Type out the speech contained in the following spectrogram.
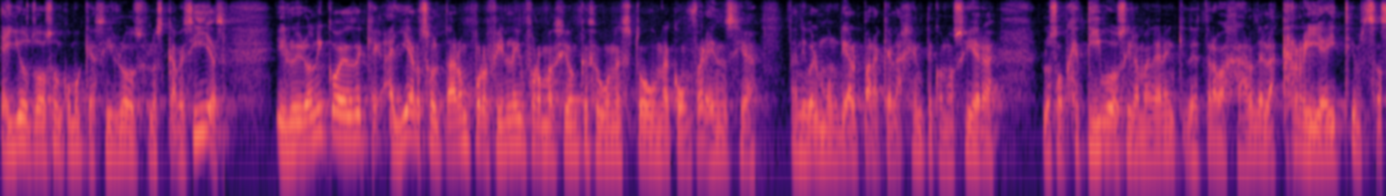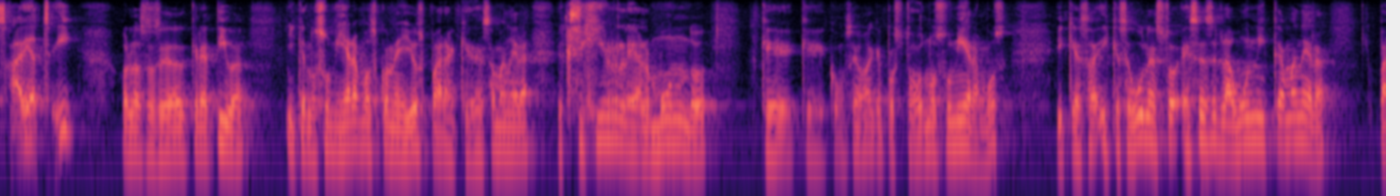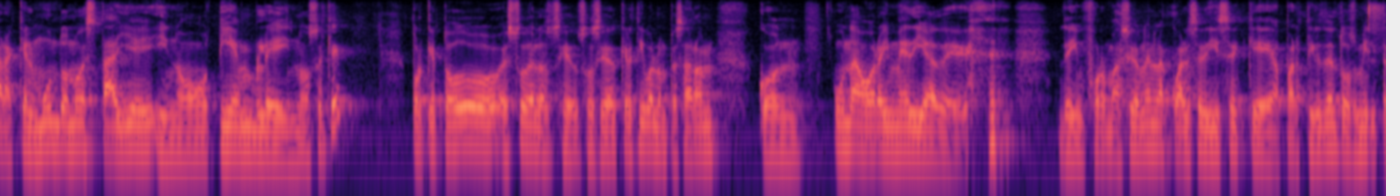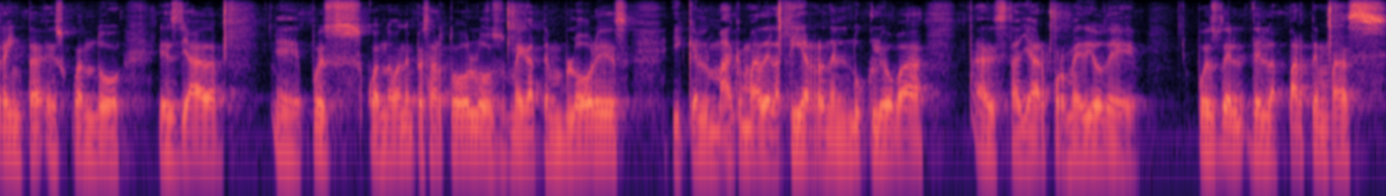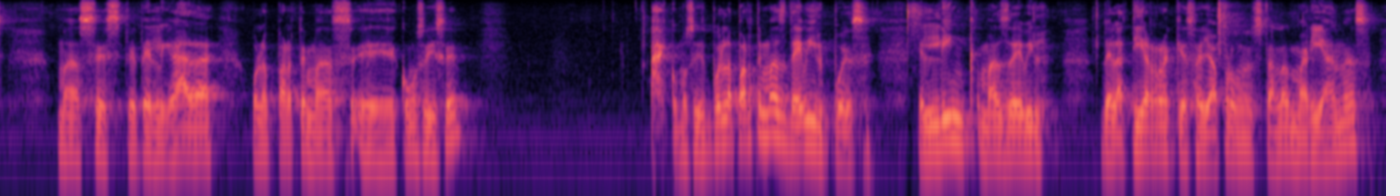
ellos dos son como que así los, los cabecillas. Y lo irónico es de que ayer soltaron por fin la información que según esto una conferencia a nivel mundial para que la gente conociera los objetivos y la manera de trabajar de la Creative Society o la sociedad creativa y que nos uniéramos con ellos para que de esa manera exigirle al mundo que, que ¿cómo se llama? Que pues todos nos uniéramos y que, esa, y que según esto esa es la única manera para que el mundo no estalle y no tiemble y no sé qué porque todo esto de la sociedad creativa lo empezaron con una hora y media de, información en la cual se dice que a partir del 2030 es cuando es ya, eh, pues cuando van a empezar todos los megatemblores y que el magma de la Tierra en el núcleo va a estallar por medio de, pues de, la parte más, más este, delgada o la parte más, eh, ¿cómo se dice? Como si, pues la parte más débil, pues, el link más débil de la Tierra, que es allá por donde están las Marianas,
